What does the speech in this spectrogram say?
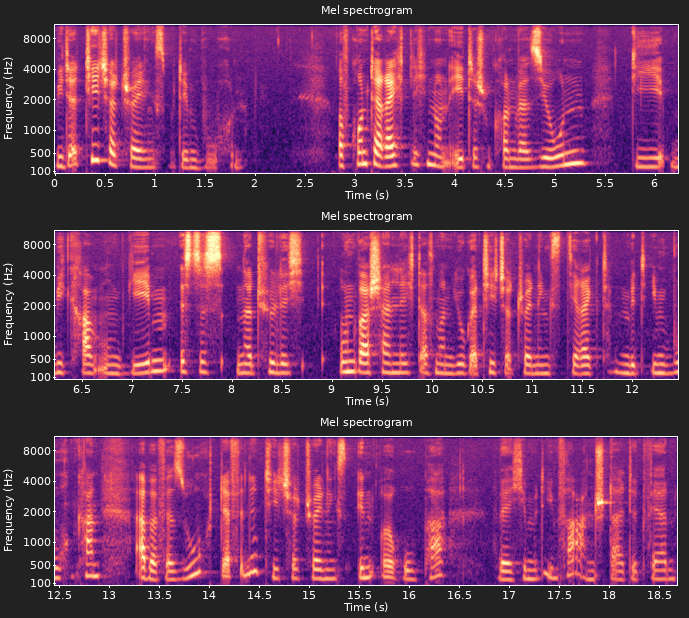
wieder Teacher Trainings mit dem buchen. Aufgrund der rechtlichen und ethischen Konversionen, die Bikram umgeben, ist es natürlich unwahrscheinlich, dass man Yoga-Teacher-Trainings direkt mit ihm buchen kann. Aber versucht, der findet Teacher-Trainings in Europa, welche mit ihm veranstaltet werden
